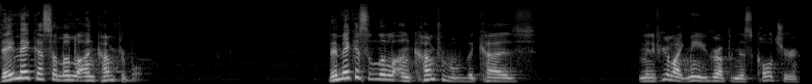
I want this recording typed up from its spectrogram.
they make us a little uncomfortable. They make us a little uncomfortable because, I mean, if you're like me, you grew up in this culture,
